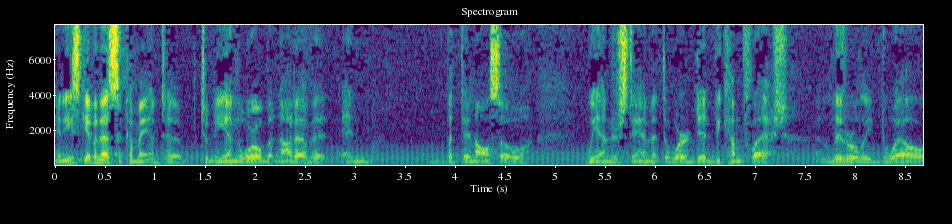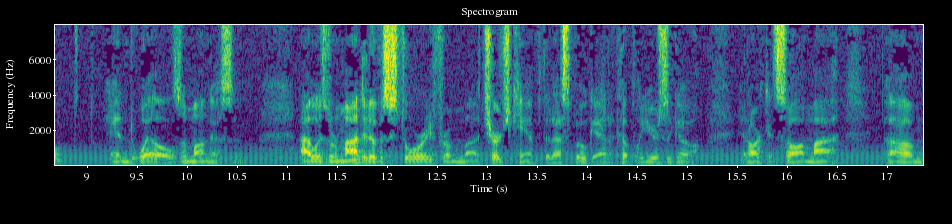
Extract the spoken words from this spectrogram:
and He's given us a command to to be in the world but not of it. And but then also we understand that the Word did become flesh and literally dwelled and dwells among us. And I was reminded of a story from a church camp that I spoke at a couple of years ago in Arkansas. My um,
